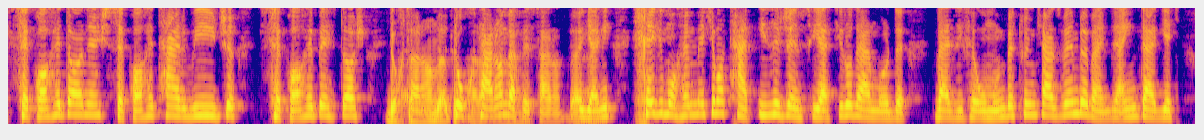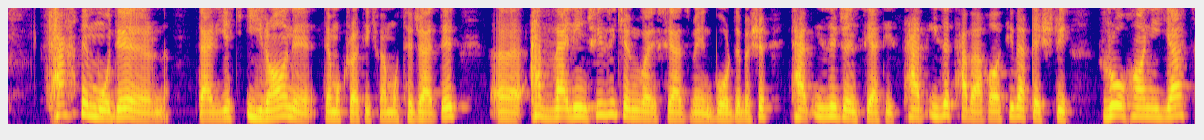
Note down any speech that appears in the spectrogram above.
سپاه دانش سپاه ترویج سپاه بهداشت دختران و پسران, دختران و پسران. یعنی خیلی مهمه که ما تبعیض جنسیتی رو در مورد وظیفه عمومی بتونیم که از بین ببریم. این یعنی در یک فهم مدرن در یک ایران دموکراتیک و متجدد اولین چیزی که میبایستی از بین برده بشه تبعیض جنسیتی است. تبعیض طبقاتی و قشری. روحانیت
